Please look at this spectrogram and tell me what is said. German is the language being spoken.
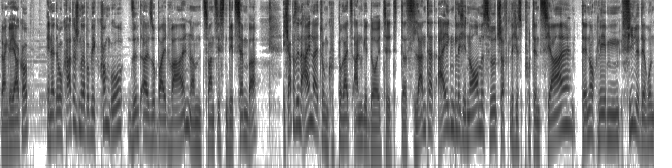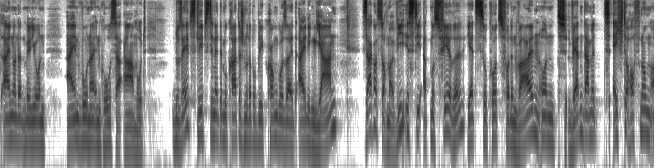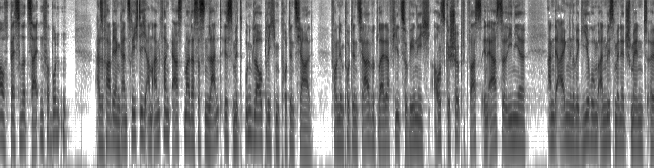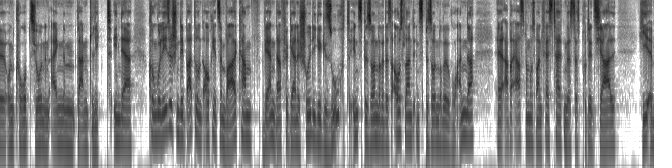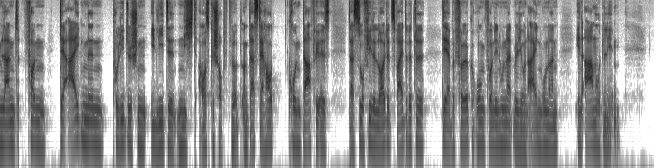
Danke, Jakob. In der Demokratischen Republik Kongo sind also bald Wahlen am 20. Dezember. Ich habe es in der Einleitung bereits angedeutet. Das Land hat eigentlich enormes wirtschaftliches Potenzial. Dennoch leben viele der rund 100 Millionen Einwohner in großer Armut. Du selbst lebst in der Demokratischen Republik Kongo seit einigen Jahren. Sag uns doch mal, wie ist die Atmosphäre jetzt so kurz vor den Wahlen und werden damit echte Hoffnungen auf bessere Zeiten verbunden? Also Fabian, ganz richtig, am Anfang erstmal, dass es ein Land ist mit unglaublichem Potenzial. Von dem Potenzial wird leider viel zu wenig ausgeschöpft, was in erster Linie an der eigenen Regierung, an Missmanagement äh, und Korruption in eigenem Land liegt. In der kongolesischen Debatte und auch jetzt im Wahlkampf werden dafür gerne Schuldige gesucht, insbesondere das Ausland, insbesondere Ruanda. Äh, aber erstmal muss man festhalten, dass das Potenzial hier im Land von der eigenen politischen Elite nicht ausgeschöpft wird und dass der Hauptgrund dafür ist, dass so viele Leute, zwei Drittel der Bevölkerung von den 100 Millionen Einwohnern in Armut leben.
